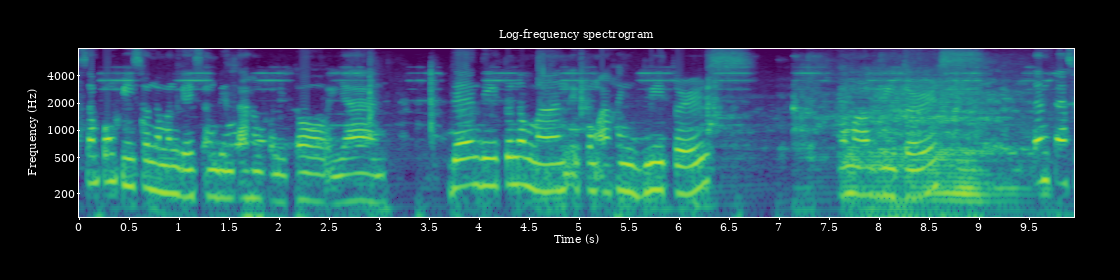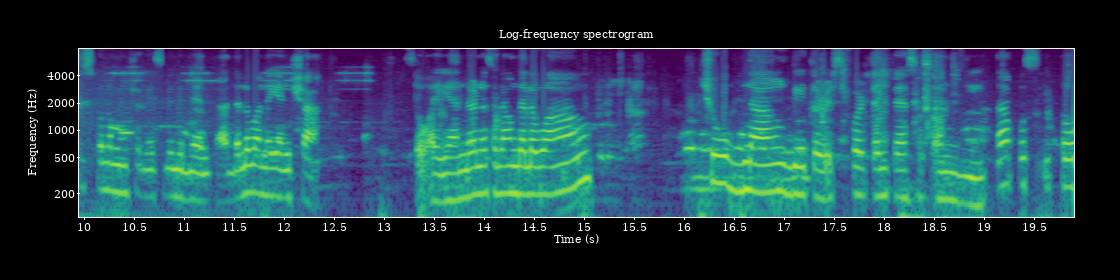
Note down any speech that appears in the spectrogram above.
10 piso naman guys ang bentahan ko nito. Ayan. Then, dito naman, itong aking glitters. Yung mga glitters. 10 pesos ko naman siya guys binibenta. Dalawa na yan siya. So, ayan. Meron na silang dalawang tube ng glitters for 10 pesos only. Tapos, ito,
